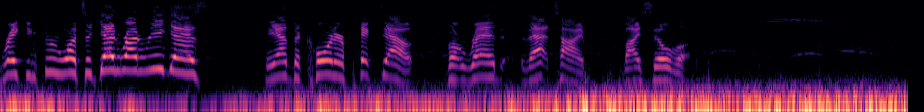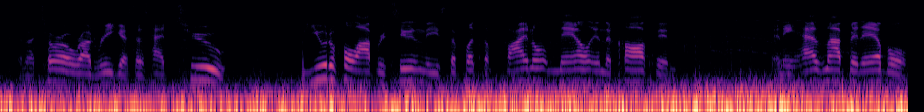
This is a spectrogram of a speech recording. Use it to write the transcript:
breaking through once again. Rodriguez. He had the corner picked out, but read that time by Silva. And Arturo Rodriguez has had two beautiful opportunities to put the final nail in the coffin, and he has not been able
